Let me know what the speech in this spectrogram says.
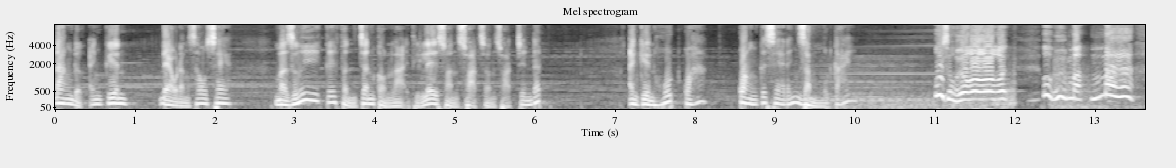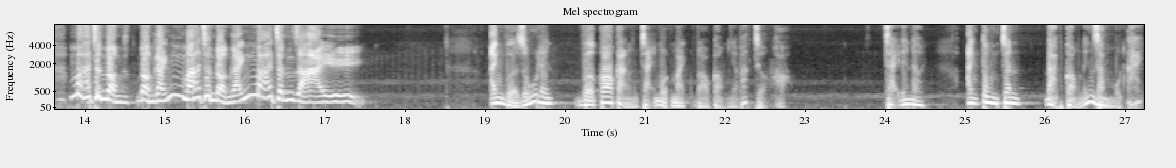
đang được anh kiên đèo đằng sau xe, mà dưới cái phần chân còn lại thì lê soàn soạt soàn soạt trên đất. Anh kiên hốt quá quăng cái xe đánh dầm một cái. Ôi trời ơi, ôi ma ma ma chân đòn đòn gánh, ma chân đòn gánh, ma chân dài. Anh vừa rú lên, vừa co cẳng chạy một mạch vào cổng nhà bác trưởng họ. Chạy đến nơi, anh tung chân đạp cổng đánh dầm một cái.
